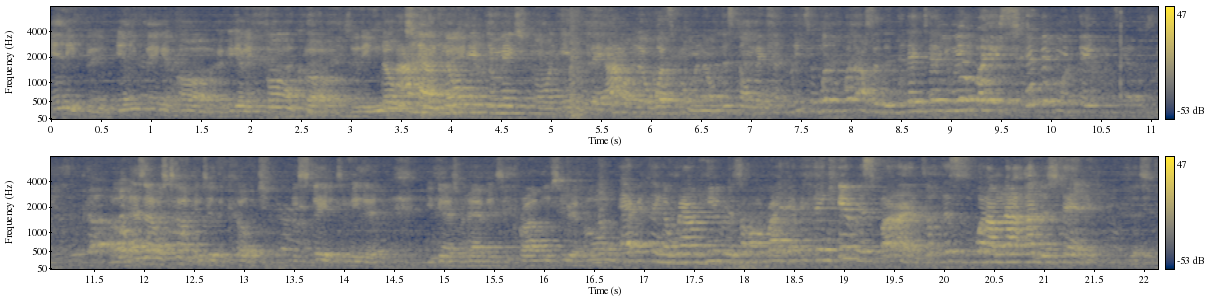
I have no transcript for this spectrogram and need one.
anything, anything at all. Have you got any phone calls, any notes, I have no anything? information on anything. I don't know what's going on. This don't make sense. Lisa, what, else? Did did they tell you anything? Well, as I was talking to the coach, he stated to me that you guys were having some problems here at home. Everything around here is all right. Everything here is fine. So this is what I'm not understanding. Listen,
